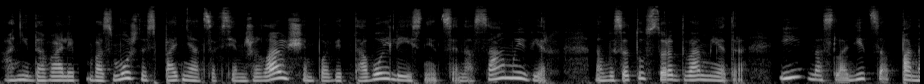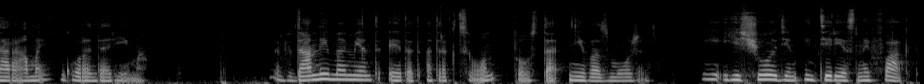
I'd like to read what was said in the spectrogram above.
Они давали возможность подняться всем желающим по винтовой лестнице на самый верх, на высоту 42 метра, и насладиться панорамой города Рима. В данный момент этот аттракцион просто невозможен. И еще один интересный факт.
